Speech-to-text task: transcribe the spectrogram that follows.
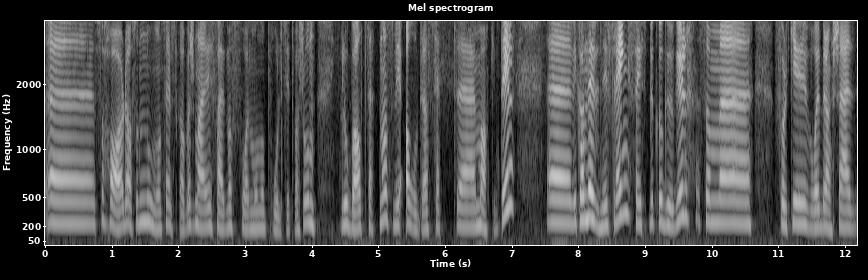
eh, så har du altså noen selskaper som er i ferd med å få en monopolsituasjon globalt sett nå, som vi aldri har sett eh, maken til. Eh, vi kan nevne i fleng Facebook og Google, som eh, folk i vår bransje er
